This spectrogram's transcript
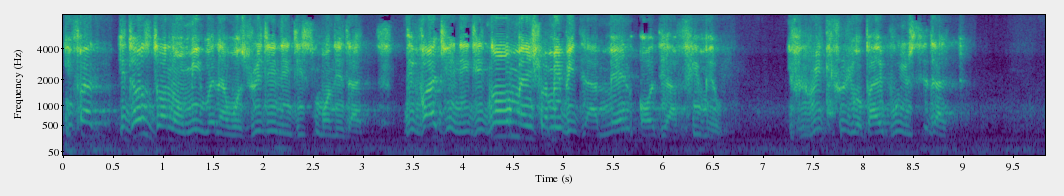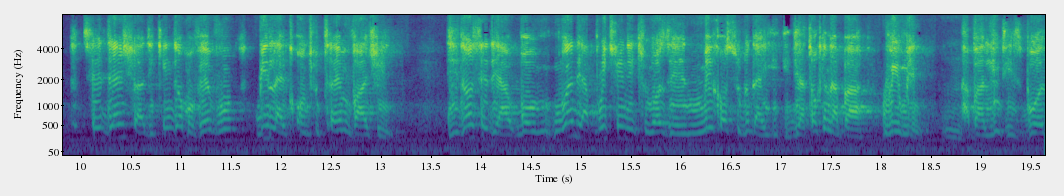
In fact, it just dawned on me when I was reading it this morning that the virgin, he did not mention maybe they are men or they are female. If you read through your Bible, you see that. Say, then shall the kingdom of heaven be like unto ten virgin. They don't say they are, but when they are preaching it to us, they make us to know that they are talking about women, about ladies. But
